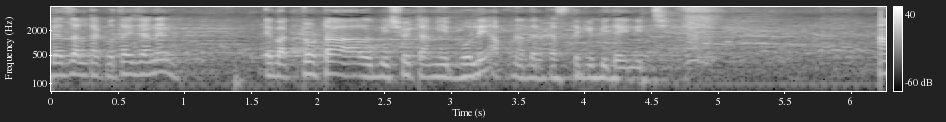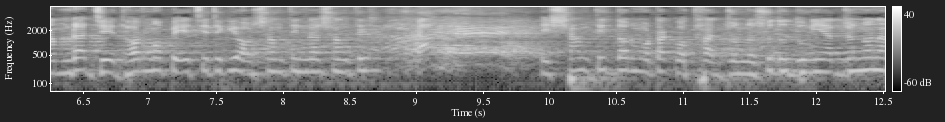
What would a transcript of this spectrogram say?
বেজালটা কোথায় জানেন? এবার টোটাল বিষয়টা আমি বলে আপনাদের কাছ থেকে বিদায় নিচ্ছি। আমরা যে ধর্ম পেয়েছি, এটা কি অশান্তির না শান্তির? এই শান্তির ধর্মটা কোথার জন্য, শুধু দুনিয়ার জন্য না,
